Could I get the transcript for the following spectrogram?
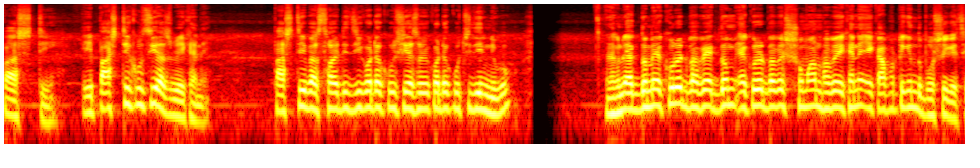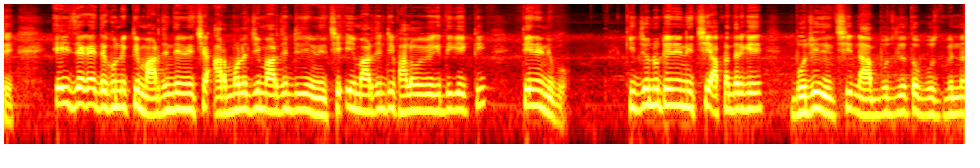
পাঁচটি। এই পাঁচটি কুচি আসবে এখানে। পাঁচটি বা ছয়টি যে কটা কুচি আসবে ওই কটা কুচি দিয়ে নিব। দেখুন, একদম অ্যাকুরেটভাবে একদম অ্যাকুরেটভাবে সমানভাবে এখানে এই কাপড়টি কিন্তু বসে গেছে। এই জায়গায় দেখুন, একটি মার্জিন দিয়ে নিচ্ছে আরমলের যে মার্জিনটি দিয়ে নিচ্ছে। এই মার্জিনটি ভালোভাবে এদিকে একটি টেনে নেব। কী জন্য টেনে নিচ্ছি আপনাদেরকে বুঝিয়ে দিচ্ছি। না বুঝলে তো বুঝবেন না,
